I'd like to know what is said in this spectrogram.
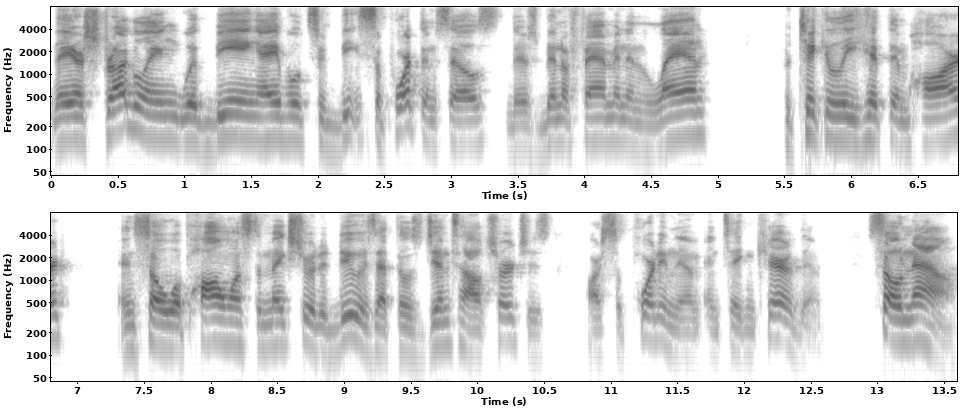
They are struggling with being able to be, support themselves. There's been a famine in the land, particularly hit them hard. And so, what Paul wants to make sure to do is that those Gentile churches are supporting them and taking care of them. So, now,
